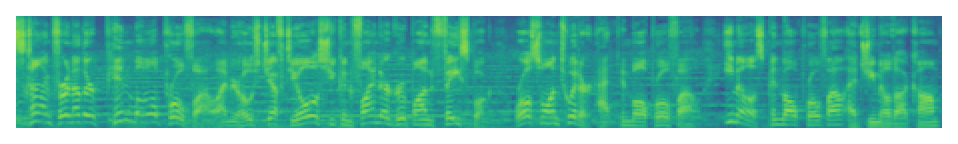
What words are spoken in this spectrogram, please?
It's time for another Pinball Profile. I'm your host, Jeff Teolis. You can find our group on Facebook. We're also on Twitter at Pinball Profile. Email us pinballprofile at gmail.com.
